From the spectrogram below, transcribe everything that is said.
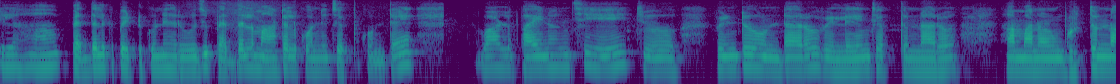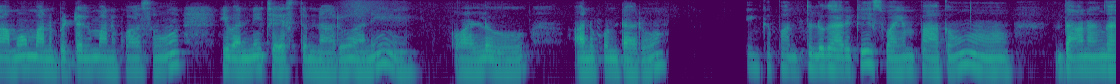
ఇలా పెద్దలకి పెట్టుకునే రోజు పెద్దల మాటలు కొన్ని చెప్పుకుంటే వాళ్ళు పైనుంచి చూ వింటూ ఉంటారు. వీళ్ళు ఏం చెప్తున్నారు మనం గుర్తున్నాము మన బిడ్డలు మన కోసం ఇవన్నీ చేస్తున్నారు అని వాళ్ళు అనుకుంటారు. ఇంకా పంతులు గారికి స్వయం పాకం దానంగా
